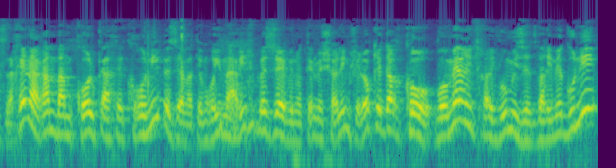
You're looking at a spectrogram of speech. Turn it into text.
אז לכן הרמב"ם כל כך עקרוני בזה, ואתם רואים מעריך בזה ונותן משלים שלא כדרכו, ואומר, התחייבו מזה דברים מגונים.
